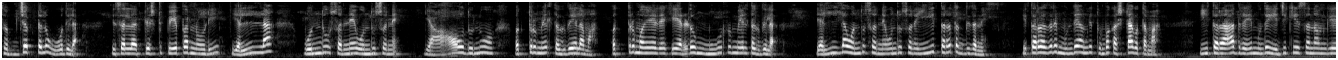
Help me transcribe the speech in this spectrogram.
ಸಬ್ಜೆಕ್ಟಲ್ಲೂ ಓದಿಲ್ಲ. ಈ ಸಲ ಟೆಸ್ಟ್ ಪೇಪರ್ ನೋಡಿ ಎಲ್ಲ ಒಂದು ಸೊನ್ನೆ ಒಂದು ಸೊನ್ನೆ. ಯಾವುದನ್ನು ಹತ್ರ ಮೇಲೆ ತೆಗ್ದೇ ಇಲ್ಲಮ್ಮ. ಹತ್ತರ ಮೇಲೆ ಎರಡು ಮೂರರ ಮೇಲೆ ತೆಗ್ದಿಲ್ಲ. ಎಲ್ಲ ಒಂದು ಸೊನ್ನೆ ಒಂದು ಸೊನ್ನೆ ಈ ಥರ ತೆಗ್ದಿದ್ದಾನೆ. ಈ ಥರ ಆದರೆ ಮುಂದೆ ಅವನಿಗೆ ತುಂಬ ಕಷ್ಟ ಆಗುತ್ತಮ್ಮ. ಈ ಥರ ಆದರೆ ಮುಂದೆ ಎಜುಕೇಷನ್ ಅವನಿಗೆ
